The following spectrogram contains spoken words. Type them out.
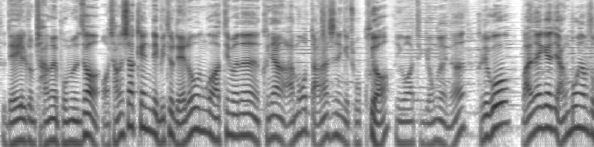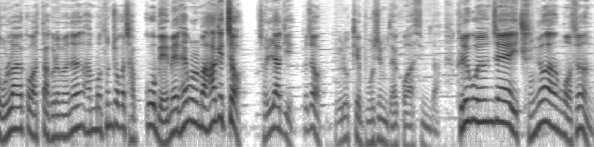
그래서 내일 좀 장을 보면서 어, 장 시작했는데 밑으로 내려오는 것 같으면은 그냥 아무것도 안 하시는 게 좋고요. 이거 같은 경우에는 그리고 만약에 양봉하면서 올라갈 것 같다 그러면은 한번 손절가 잡고 매매를 해볼만 하겠죠. 전략이 그죠? 이렇게 보시면 될 것 같습니다. 그리고 현재 이 중요한 것은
